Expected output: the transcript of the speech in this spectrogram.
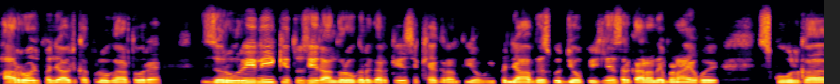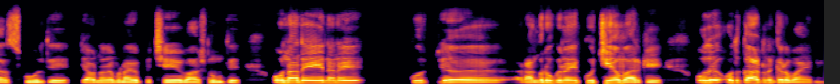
ਹਰ ਰੋਜ਼ ਪੰਜਾਬ 'ਚ ਕਤਲੋਗਾਰਤ ਹੋ ਰਿਹਾ ਹੈ। ਜ਼ਰੂਰੀ ਨਹੀਂ ਕਿ ਤੁਸੀਂ ਰੰਗ ਰੋਗਨ ਕਰਕੇ ਸਿੱਖਿਆ ਕ੍ਰਾਂਤੀ ਹੋਊਗੀ ਪੰਜਾਬ ਦੇ ਸਕੂਲ ਜੋ ਪਿਛਲੀਆਂ ਸਰਕਾਰਾਂ ਦੇ ਬਣਾਏ ਹੋਏ ਸਕੂਲ ਸਕੂਲ ਤੇ ਜਾਂ ਉਹਨਾਂ ਨੇ ਬਣਾਏ ਹੋਏ ਪਿੱਛੇ ਵਾਸ਼ਰੂਮ ਤੇ ਉਹਨਾਂ ਦੇ ਇਹਨਾਂ ਨੇ ਰੰਗ ਰੋਗਨ ਦੀਆਂ ਕੁਚੀਆਂ ਮਾਰ ਕੇ ਉਹਦੇ ਉਦਘਾਟਨ ਕਰਵਾਏ ਨੇ।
